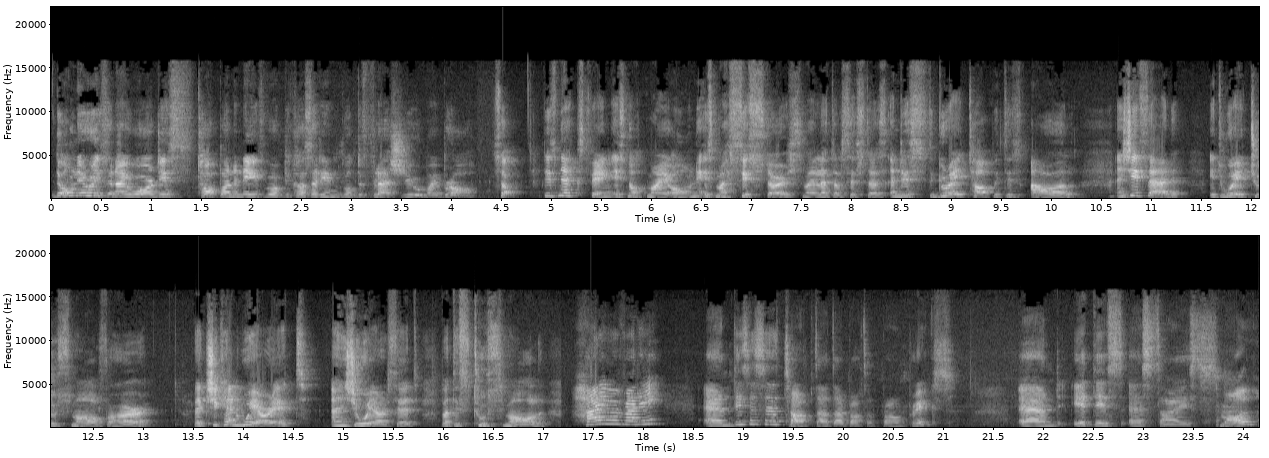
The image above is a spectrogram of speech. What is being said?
the only reason I wore this top underneath was because I didn't want to flash you my bra. So, this next thing is not my own, it's my sister's, my little sister's. And this grey top with this owl. And she said it's way too small for her. Like she can wear it and she wears it, but it's too small. Hi everybody! And this is a top that I bought at bonprix. And it is a size small,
